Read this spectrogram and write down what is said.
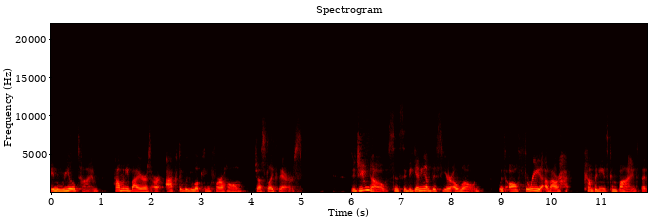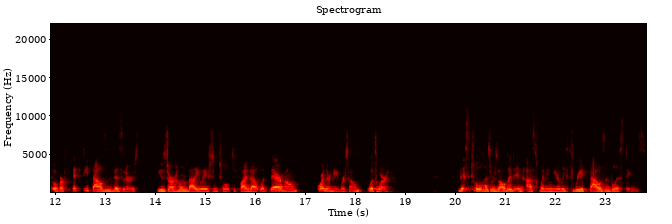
in real time how many buyers are actively looking for a home just like theirs. Did you know, since the beginning of this year alone, with all three of our companies combined, that over 50,000 visitors used our home valuation tool to find out what their home or their neighbor's home was worth? This tool has resulted in us winning nearly 3,000 listings,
